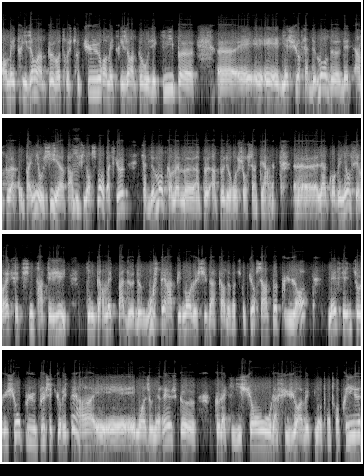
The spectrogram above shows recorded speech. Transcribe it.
en maîtrisant un peu votre structure, en maîtrisant un peu vos équipes, euh, et, et, et, bien sûr ça demande d'être un peu accompagné aussi hein, par du mm. financement, parce que ça demande quand même un peu un peu de ressources internes. L'inconvénient, c'est vrai que c'est une stratégie qui ne permettent pas de, booster rapidement le chiffre d'affaires de votre structure. C'est un peu plus lent, mais c'est une solution plus, plus sécuritaire hein, et, moins onéreuse que, que l'acquisition ou la fusion avec une autre entreprise.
